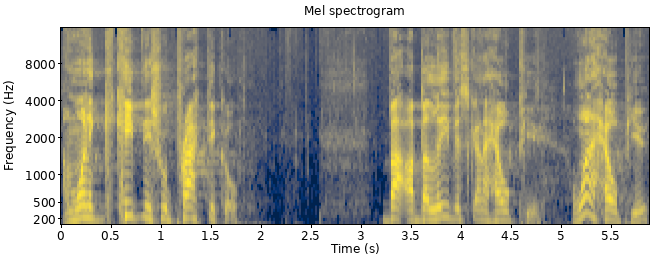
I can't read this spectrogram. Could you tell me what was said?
I want to keep this real practical, but I believe it's going to help you. I want to help you,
